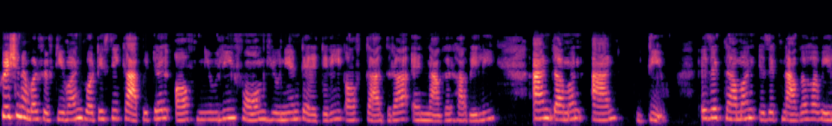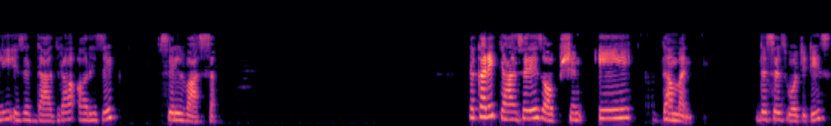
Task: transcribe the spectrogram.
Question number 51. What is the capital of newly formed Union Territory of Dadra and Nagar Haveli and Daman and Diu? Is it Daman? Is it Nagar Haveli? Is it Dadra or is it Silvassa? The correct answer is option A, Daman. This is what it is.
